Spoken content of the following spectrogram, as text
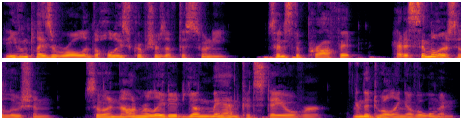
It even plays a role in the Holy Scriptures of the Sunni, since the Prophet had a similar solution so a non related young man could stay over in the dwelling of a woman.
